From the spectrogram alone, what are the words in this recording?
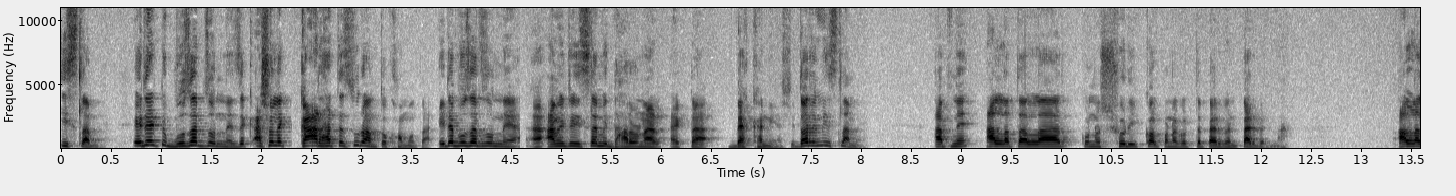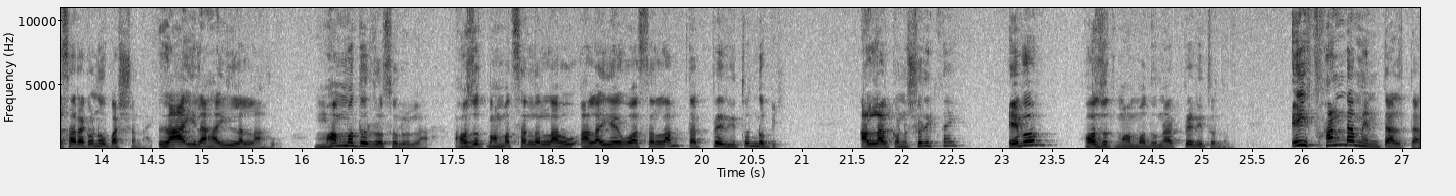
ইসলামে এটা একটু বোঝার জন্য যে আসলে কার হাতে চূড়ান্ত ক্ষমতা? এটা বোঝার জন্য আমি একটু ইসলামী ধারণার একটা ব্যাখ্যা নিয়ে আসি। ধরেন ইসলামে আপনি আল্লাহ তাল্লাহর কোনো শরীর কল্পনা করতে পারবেন পারবেন না। আল্লাহ ছাড়া কোনো উপাস্য নাই। লা ইলাহা ইল্লাল্লাহু মোহাম্মদুর রসুল্লাহ হজরত মোহাম্মদ সাল্লাল্লাহু আলাইহি ওয়াসাল্লাম তার প্রেরিত নবী। আল্লাহর কোনো শরিক নাই এবং হজরত মোহাম্মদ উনার প্রেরিত নবী। এই ফান্ডামেন্টালটা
